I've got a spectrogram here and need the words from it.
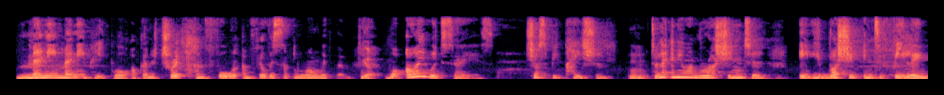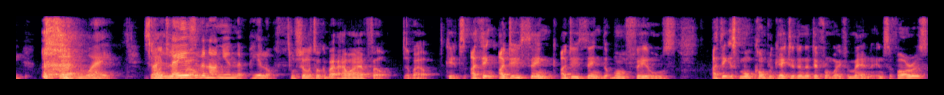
many many people are going to trip and fall and feel there's something wrong with them yeah. what I would say is just be patient. Mm. Don't let anyone rush into you rush you into feeling a certain way. It's like layers about- of an onion that peel off. Well, shall I talk about how I have felt about kids? I think I do think I do think that one feels. I think it's more complicated in a different way for men, insofar as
